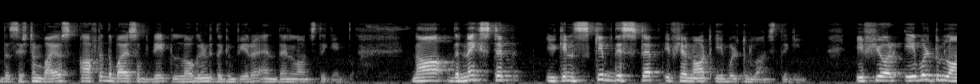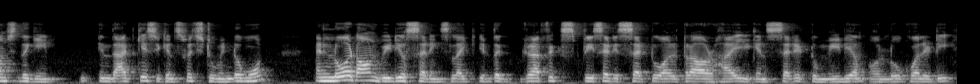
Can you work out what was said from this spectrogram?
the system BIOS. After the BIOS update, log into the computer and then launch the game. Now, the next step, you can skip this step if you're not able to launch the game. If you're able to launch the game, in that case, you can switch to window mode and lower down video settings like if the graphics preset is set to ultra or high you can set it to medium or low quality.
